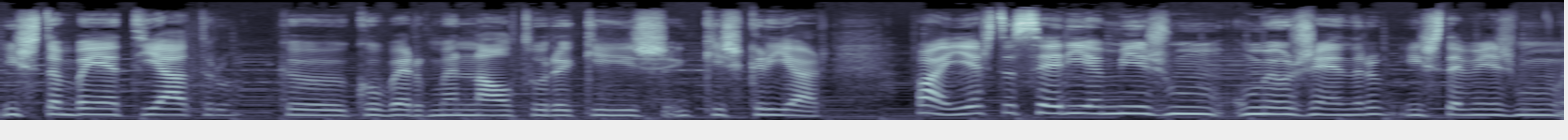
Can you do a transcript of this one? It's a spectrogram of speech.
isto também é teatro que, que o Bergman na altura quis, quis criar. Pá, e esta série é mesmo o meu género, isto é mesmo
